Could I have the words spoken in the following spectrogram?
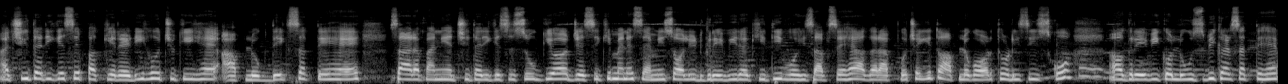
अच्छी तरीके से पक के रेडी हो चुकी है। आप लोग देख सकते हैं, सारा पानी अच्छी तरीके से सूख गया। और जैसे कि मैंने सेमी सॉलिड ग्रेवी रखी थी, वो हिसाब से है। अगर आपको चाहिए तो आप लोग और थोड़ी सी इसको ग्रेवी को लूज़ भी कर सकते हैं।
